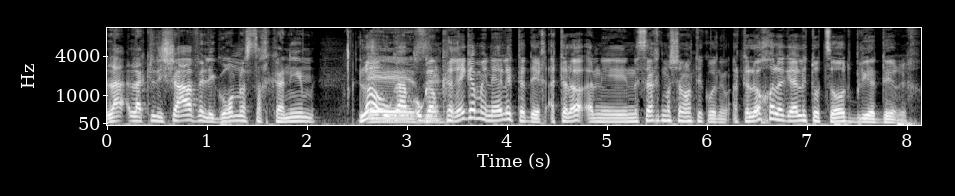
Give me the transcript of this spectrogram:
לקלישאה ולגרום לשחקנים... לא, אה, הוא גם- הוא גם כרגע מנהל את הדרך. אתה לא, אני אנסח את מה שאמרתי קודם. אתה לא יכול להגיע לתוצאות בלי הדרך.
